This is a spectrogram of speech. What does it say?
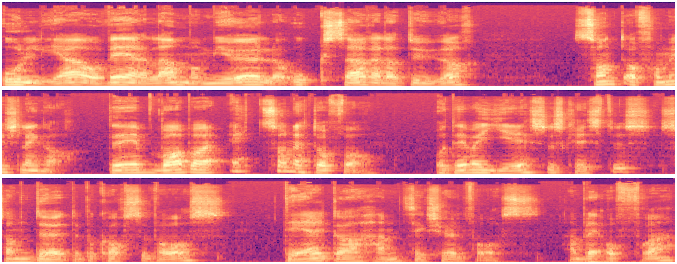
olje og værlam og mjøl og okser eller duer. Sånt ofrer vi ikke lenger. Det var bare ett sånn et offer, og det var Jesus Kristus som døde på korset for oss. Der ga han seg sjøl for oss. Han ble ofra.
